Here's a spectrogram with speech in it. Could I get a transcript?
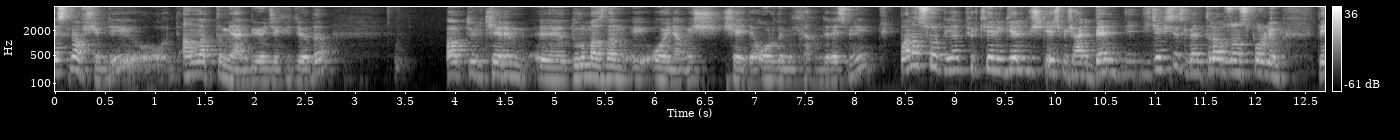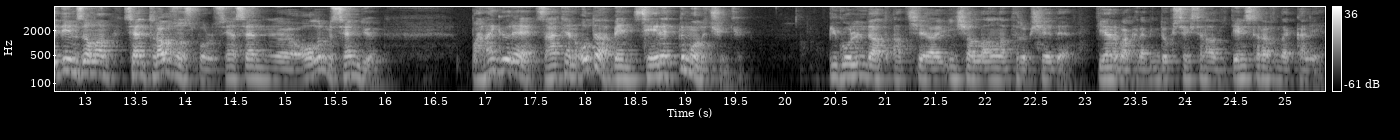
esnaf şimdi O- anlattım yani bir önceki videoda. Abdülkerim e, Durmaz'dan e, oynamış şeyde orada milli takımda resmini. Bana sordu ya Türkiye'nin gelmiş geçmiş. Hani ben di- diyeceksiniz ki ben Trabzonsporluyum dediğim zaman sen Trabzonsporlusun. Ya sen e, olur mu sen diyorsun. Bana göre zaten o da ben seyrettim onu çünkü. Bir golünü de at, at şey, inşallah anlatırım şeyde. Diyarbakır'a 1986 deniz tarafındaki kaleye.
